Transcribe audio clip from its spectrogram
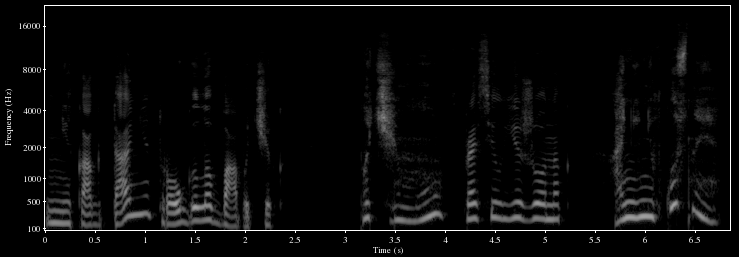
никогда не трогала бабочек. — Почему? — спросил ежонок. — Они невкусные? —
